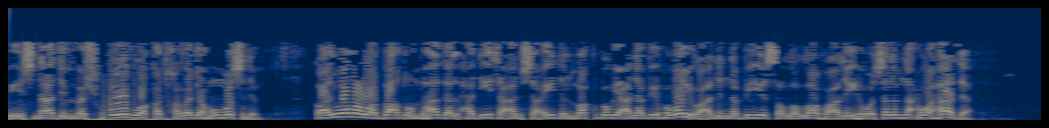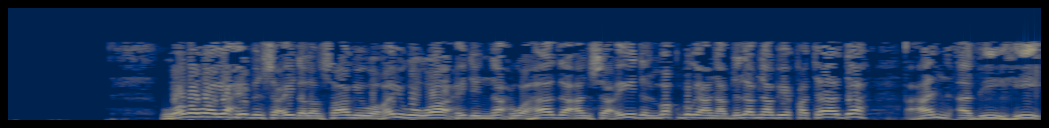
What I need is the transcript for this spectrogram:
بإسناد مشهور وقد خرجه مسلم. قال وروى بعضهم هذا الحديث عن سعيد المقبري عن أبي هريرة عن النبي صلى الله عليه وسلم نحو هذا وروى يحيى بن سعيد الأنصاري وغير واحد نحو هذا عن سعيد المقبري عن عبد الله بن أبي قتادة عن أبيه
